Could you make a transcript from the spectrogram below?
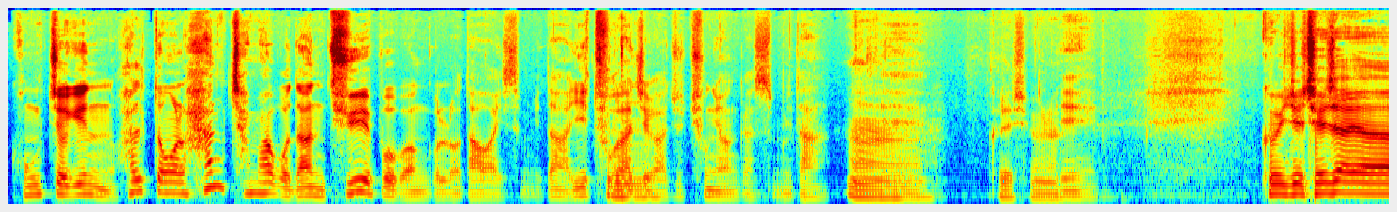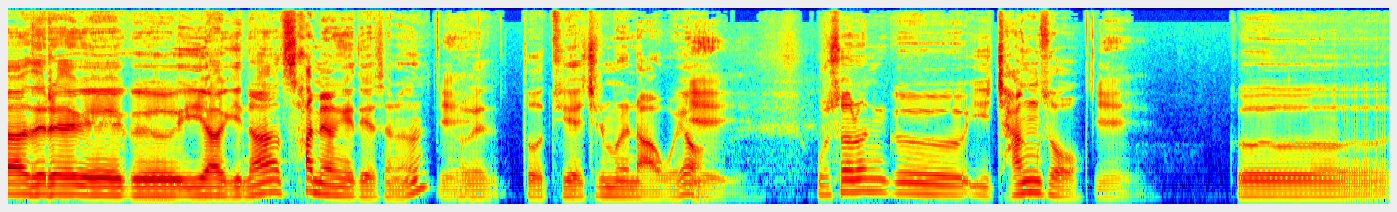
공적인 활동을 한참 하고 난 뒤에 뽑은 걸로 나와 있습니다. 이 두 가지가 아주 중요한 것 같습니다. 음, 그러시구나. 예, 그 이제 제자들의 그 이야기나 사명에 대해서는 예. 어, 또 뒤에 질문에 나오고요. 예, 우선은 그 이 장소 예, 그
